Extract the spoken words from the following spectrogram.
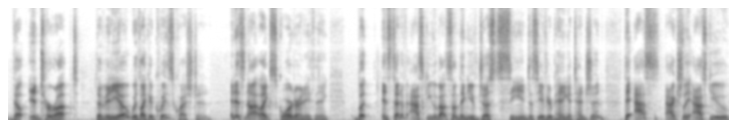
they'll interrupt the video with like a quiz question. And it's not like scored or anything. But instead of asking you about something you've just seen to see if you're paying attention, they ask actually ask you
